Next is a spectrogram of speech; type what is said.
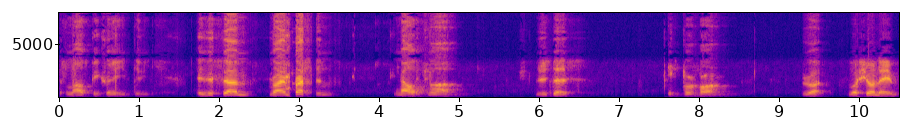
It's loudspeaker, isn't it? Did he? Is this um Ryan Preston? No, it's not. Who's this? It's brother. Right. What's your name?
